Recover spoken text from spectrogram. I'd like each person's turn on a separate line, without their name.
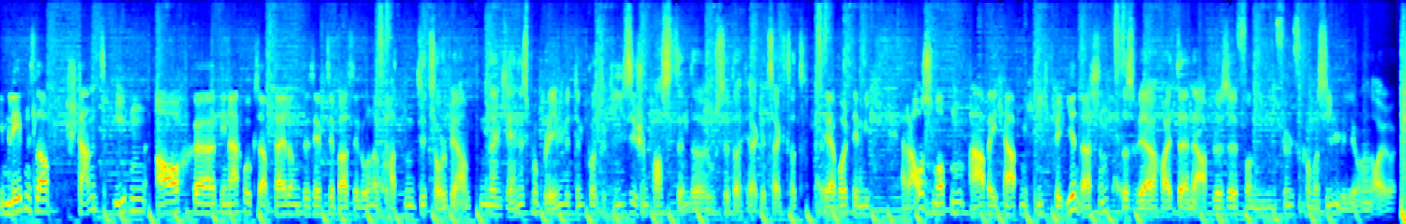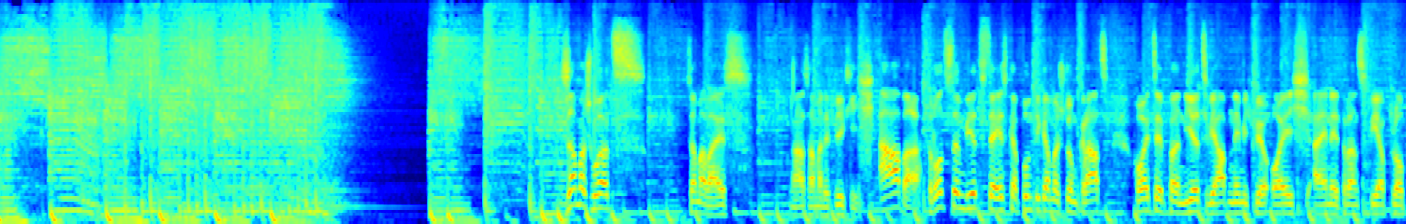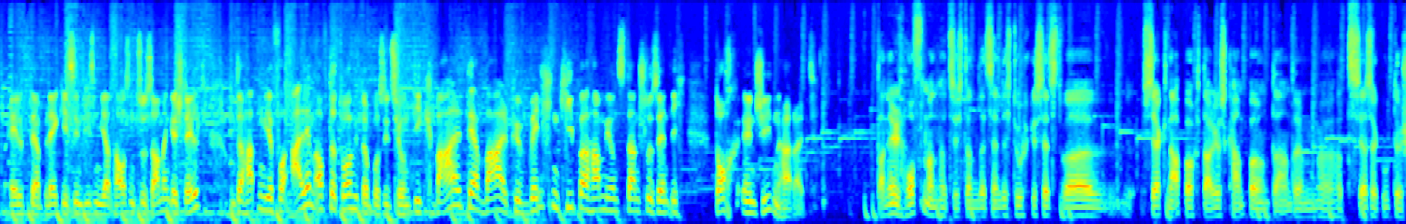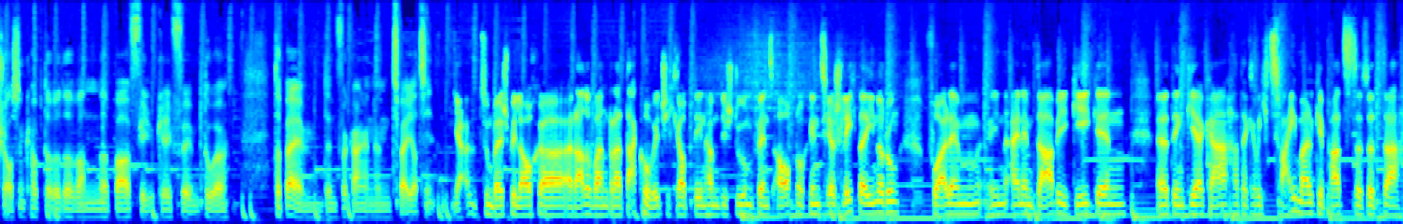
Im Lebenslauf stand eben auch äh, die Nachwuchsabteilung des FC Barcelona.
Hatten die Zollbeamten ein kleines Problem mit dem portugiesischen Pass, den der Russe da hergezeigt hat?
Er wollte mich rausmoppen, aber ich habe mich nicht beirren lassen.
Das wäre heute eine Ablöse von 5,7 Millionen Euro.
Wir schwarz, wir weiß, na, das haben wir nicht wirklich. Aber trotzdem wird der SK Puntigammer Sturm Graz heute paniert. Wir haben nämlich für euch eine Transferflop 11 der Blackies in diesem Jahrtausend zusammengestellt. Und da hatten wir vor allem auf der Torhüterposition die Qual der Wahl. Für welchen Keeper haben wir uns dann schlussendlich doch entschieden, Harald?
Daniel Hoffmann hat sich dann letztendlich durchgesetzt, war sehr knapp, auch Darius Kamper unter anderem äh, hat sehr, sehr gute Chancen gehabt, aber da waren ein paar Fehlgriffe im Tor dabei in den vergangenen zwei Jahrzehnten.
Ja, zum Beispiel auch äh, Radovan Radakovic, ich glaube, den haben die Sturmfans auch noch in sehr schlechter Erinnerung, vor allem in einem Derby gegen äh, den GRK hat er, glaube ich, zweimal gepatzt, also da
